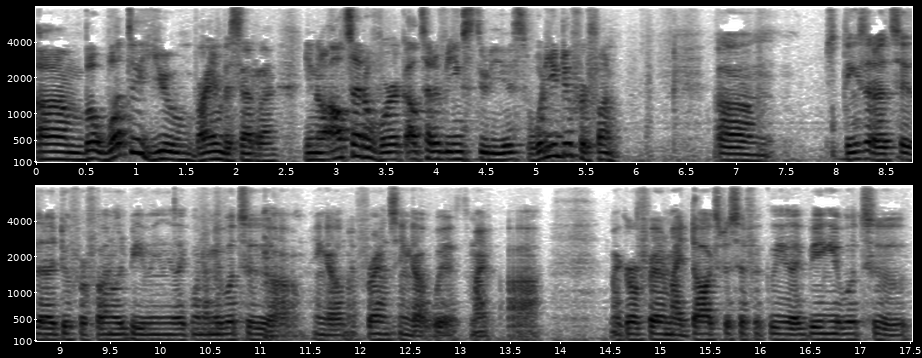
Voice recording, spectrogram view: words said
Um, but what do you, Brian Becerra, you know, outside of work, outside of being studious, what do you do for fun? Um, things that I'd say that I do for fun would be mainly like when I'm able to uh, hang out with my friends, hang out with my uh, my girlfriend, my dog specifically, like being able to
